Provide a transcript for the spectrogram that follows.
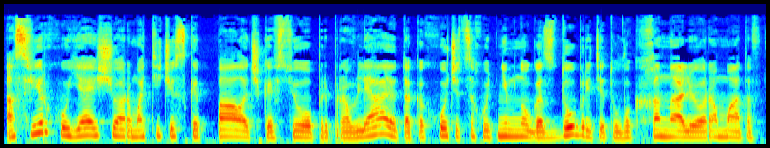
А сверху я еще ароматической палочкой все приправляю, так как хочется хоть немного сдобрить эту вакханалию ароматов –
